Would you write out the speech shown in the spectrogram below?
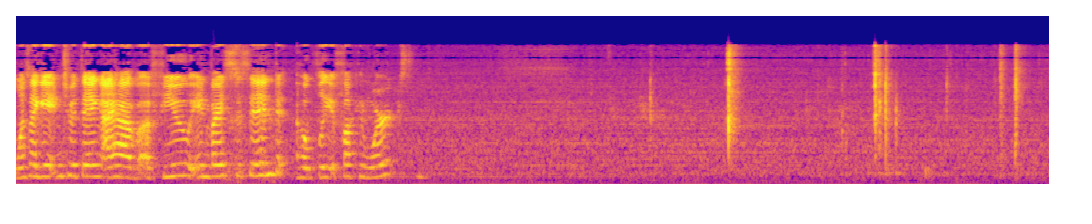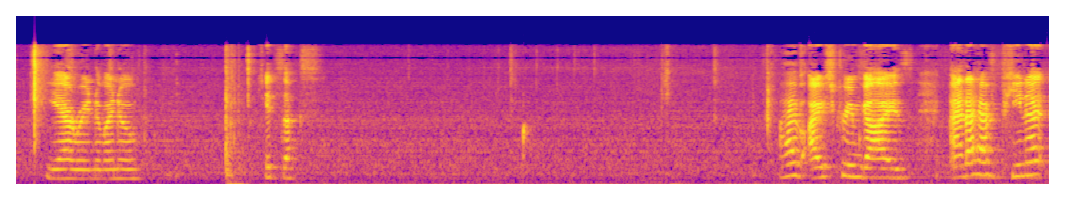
once I get into a thing, I have a few invites to send. Hopefully, it fucking works. Yeah, random. I know. It sucks. I have ice cream, guys, and I have peanuts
